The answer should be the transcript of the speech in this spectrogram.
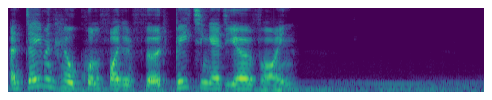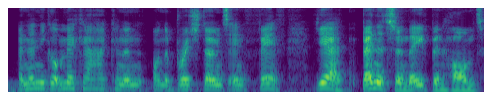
And Damon Hill qualified in third, beating Eddie Irvine. And then you got Mika Hakkinen on the Bridgestones in fifth. Yeah, Benetton, they've been harmed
